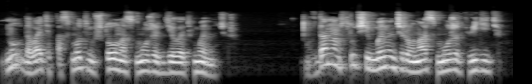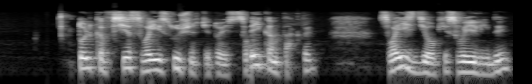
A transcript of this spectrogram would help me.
Ну, давайте посмотрим, что у нас может делать менеджер. В данном случае менеджер у нас может видеть только все свои сущности, то есть свои контакты, свои сделки, свои лиды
